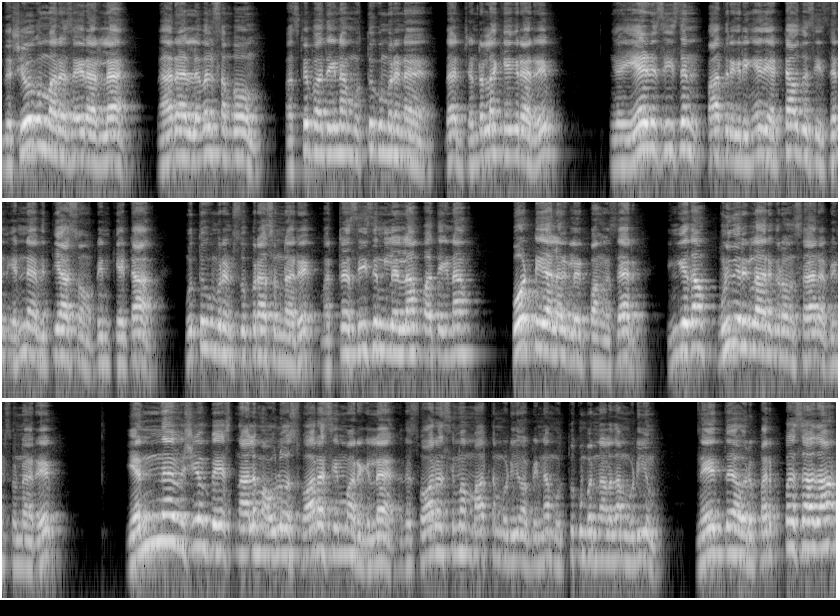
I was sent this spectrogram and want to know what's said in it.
இந்த சிவகுமாரை செய்கிறாருல வேற லெவல் சம்பவம். ஃபர்ஸ்ட் பாத்தீங்கன்னா முத்துக்குமரன் தான் ஜென்ரலாக கேட்குறாரு இங்கே ஏழு சீசன் பார்த்துருக்கிறீங்க இது எட்டாவது சீசன் என்ன வித்தியாசம் அப்படின்னு கேட்டால் முத்துக்குமரன் சூப்பராக சொன்னார். மற்ற சீசன்கள் எல்லாம் பார்த்தீங்கன்னா போட்டியாளர்கள் இருப்பாங்க சார். இங்கே தான் புனிதர்களாக இருக்கிறோம் சார் அப்படின்னு சொன்னார். என்ன விஷயம் பேசினாலும் அவ்வளோ சுவாரஸ்யமாக இருக்குல்ல? அதை சுவாரஸ்யமாக மாற்ற முடியும் அப்படின்னா முத்துக்கும்பர்னால தான் முடியும். நேற்று அவர் பர்பஸாக தான்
